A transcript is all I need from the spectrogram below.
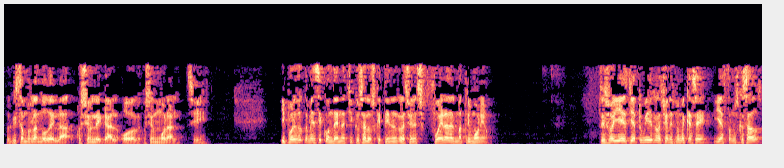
Porque estamos hablando de la cuestión legal o de la cuestión moral, ¿sí? Y por eso también se condena, chicos, a los que tienen relaciones fuera del matrimonio. Entonces, oye, ya tuve relaciones, no me casé, ya estamos casados.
